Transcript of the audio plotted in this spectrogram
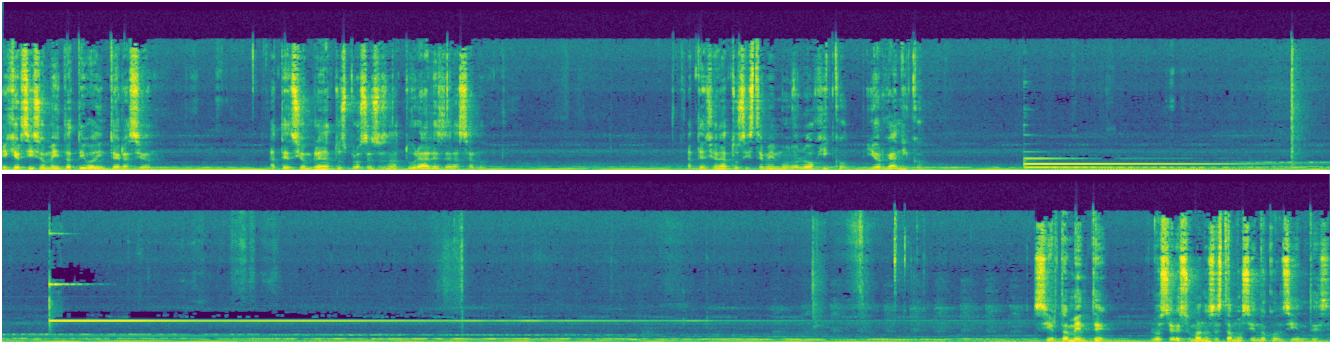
Ejercicio meditativo de integración. Atención plena a tus procesos naturales de la salud. Atención a tu sistema inmunológico y orgánico. Ciertamente, los seres humanos estamos siendo conscientes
